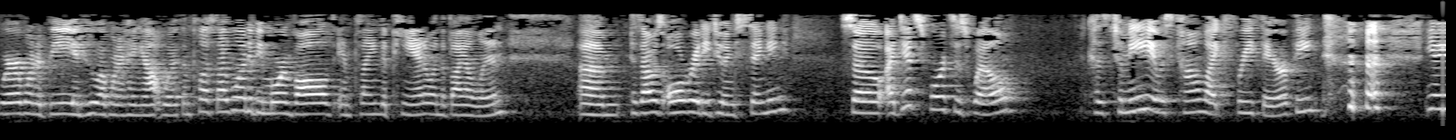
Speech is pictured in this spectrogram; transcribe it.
where I want to be and who I want to hang out with. And plus, I wanted to be more involved in playing the piano and the violin because um, I was already doing singing. So I did sports as well because to me it was kind of like free therapy. you know,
